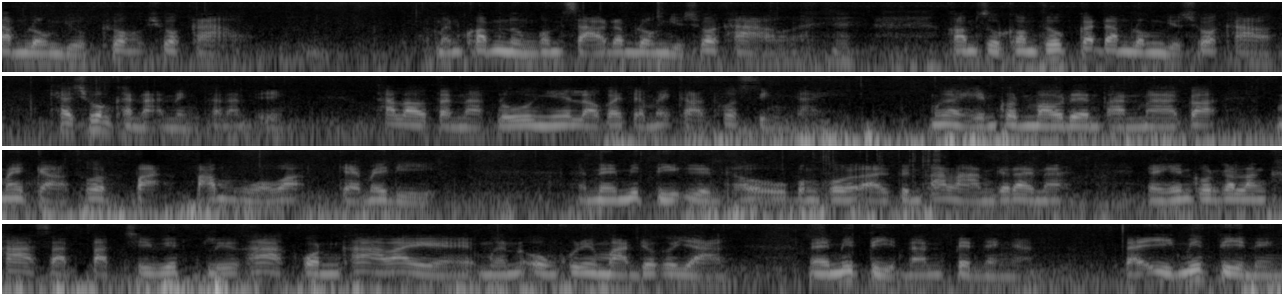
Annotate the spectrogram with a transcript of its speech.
ดำรงอยู่ช่วงชั่วคราว เหมือนความหนุ่มความสาวดำรงอยู่ชั่วคราว ความสุขความทุกข์ก็ดำรงอยู่ชั่วคราว แค่ช่วงขณะหนึ่งเท่านั้นเอง ถ้าเราตระหนักรู้อย่างนี้เราก็จะไม่กล่าวโทษสิ่งใดเมื่อเห็นคนเมาเดินผ่านมาก็ไม่กล่าวโทษปะปั๊มหัวว่าแกไม่ดี ในมิติอื่นเขาบางคนอาจจะเป็นพระลานก็ได้นะอย่างเห็นคนกำลังฆ่าสัตว์ตัดชีวิตหรือฆ่าคนฆ่าไล่เหมือนองคุลิมานยกตัวอย่าง ในมิตินั้นเป็นอย่างนั้นแต่อีกมิติหนึ่ง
